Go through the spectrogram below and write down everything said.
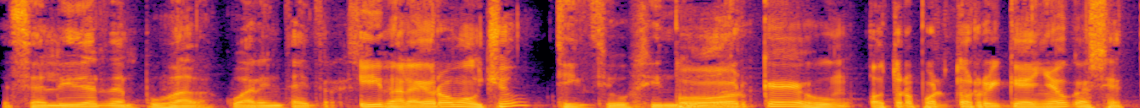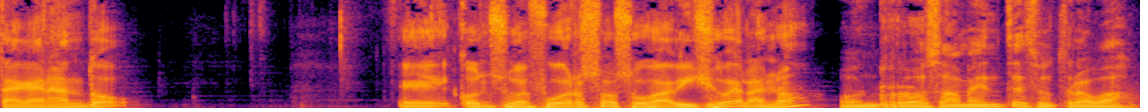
es el líder de empujadas, 43. Y me alegro mucho. Sí, sí, sin duda. Porque es un, otro puertorriqueño que se está ganando eh, con su esfuerzo sus habichuelas, ¿no? Honrosamente su trabajo.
